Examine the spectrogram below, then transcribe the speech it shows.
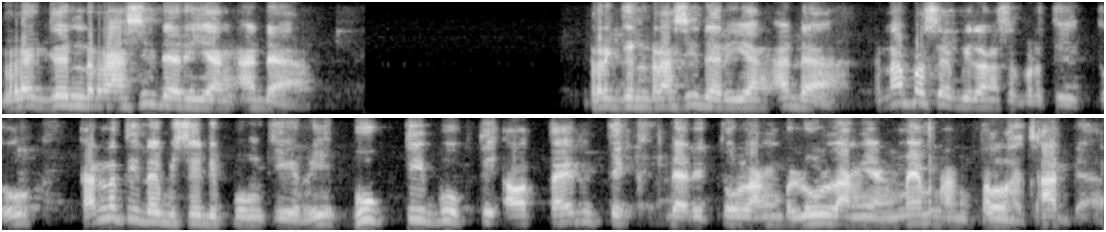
regenerasi dari yang ada. Regenerasi dari yang ada. Kenapa saya bilang seperti itu? Karena tidak bisa dipungkiri bukti-bukti autentik dari tulang belulang yang memang telah ada.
